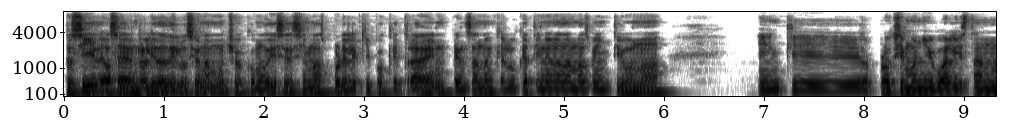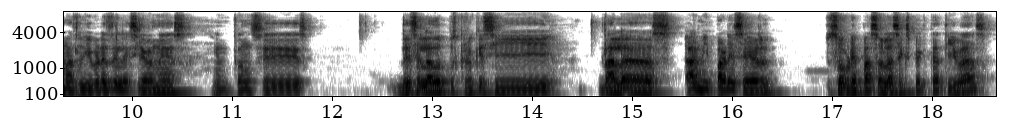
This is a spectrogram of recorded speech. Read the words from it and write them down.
pues sí, o sea, en realidad ilusiona mucho, como dices, y más por el equipo que traen, pensando en que Luca tiene nada más 21, en que el próximo año igual están más libres de lesiones. Entonces, de ese lado, pues creo que sí, Dallas, a mi parecer, sobrepasó las expectativas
